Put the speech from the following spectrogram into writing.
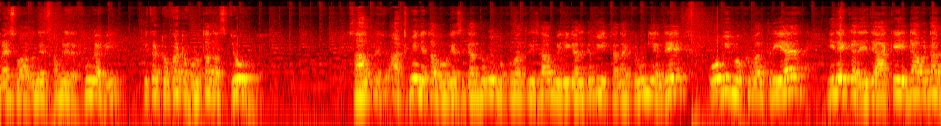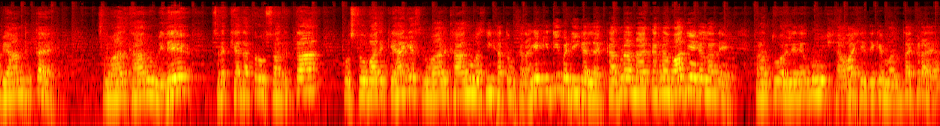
ਮੈਂ ਸਵਾਲ ਉਹਦੇ ਸਾਹਮਣੇ ਰੱਖੂੰਗਾ ਵੀ ਵੀ ਘੱਟੋ ਘੱਟ ਹੁਣ ਤਾਂ ਦੱਸ ਜੋ ਸਾਲ 8 ਮਹੀਨੇ ਤਾਂ ਹੋ ਗਏ ਇਸ ਗੱਲ ਨੂੰ ਵੀ ਮੁੱਖ ਮੰਤਰੀ ਸਾਹਿਬ ਮੇਰੀ ਗੱਲ ਗੰਭੀਰਤਾ ਨਾਲ ਕਿਉਂ ਨਹੀਂ ਲੈਂਦੇ ਉਹ ਵੀ ਮੁੱਖ ਮੰਤਰੀ ਹੈ, ਜਿਹਨੇ ਘਰੇ ਜਾ ਕੇ ਏਡਾ ਵੱਡਾ ਬਿਆਨ ਦਿੱਤਾ ਹੈ। ਸਲਮਾਨ ਖਾਨ ਨੂੰ ਮਿਲੇ, ਸੁਰੱਖਿਆ ਦਾ ਭਰੋਸਾ ਦਿੱਤਾ। ਉਸ ਤੋਂ ਬਾਅਦ ਕਿਹਾ ਕਿ ਸਲਮਾਨ ਖਾਨ ਨੂੰ ਅਸੀਂ ਖਤਮ ਕਰਾਂਗੇ। ਕਿੰਨੀ ਵੱਡੀ ਗੱਲ ਹੈ, ਕਰਨਾ ਨਾ ਕਰਨਾ ਬਾਅਦ ਦੀਆਂ ਗੱਲਾਂ ਨੇ। ਪਰੰਤੂ ਅਗਲੇ ਨੇ ਉਹਨੂੰ ਸ਼ਾਬਾਸ਼ ਦੇ ਕੇ ਮਨ ਤਾਂ ਖੜਾਇਆ।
